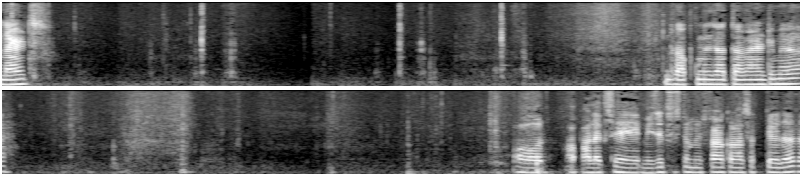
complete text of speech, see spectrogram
lights इधर आपको मिल जाता है वैनिटी मिरर और आप अलग से म्यूज़िक सिस्टम इंस्टॉल करा सकते हो इधर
